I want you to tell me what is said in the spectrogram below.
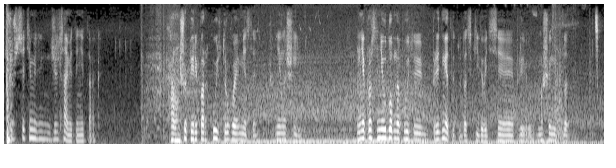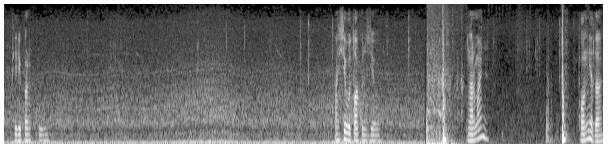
Что ж с этими жильцами-то не так? Хорошо перепаркуюсь в другое место. Не нашли. Мне просто неудобно будет э, предметы туда скидывать, если при... в машину туда перепаркую. А если вот так вот сделать? Нормально? Вполне да.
